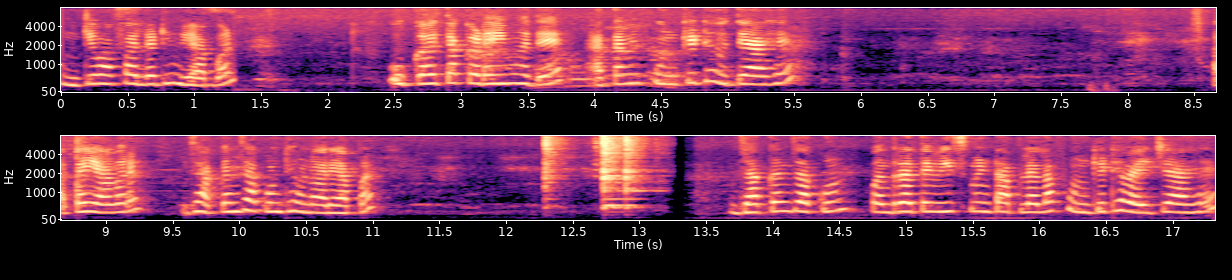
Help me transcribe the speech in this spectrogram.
फुंके वाफायला ठेवूया आपण. उकळत्या कढईमध्ये आता मी फुंके ठेवते आहे. आता यावर झाकण झाकून ठेवणार आहे आपण. झाकण झाकून पंधरा ते वीस मिनटं आपल्याला फुनके ठेवायचे आहे.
